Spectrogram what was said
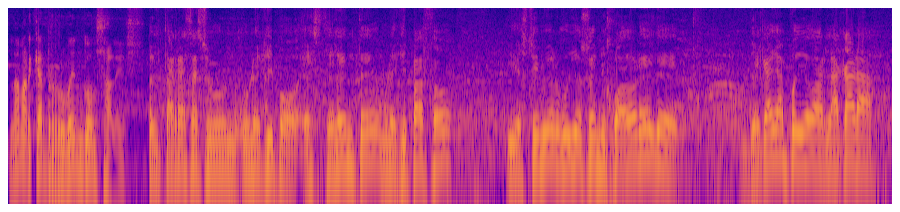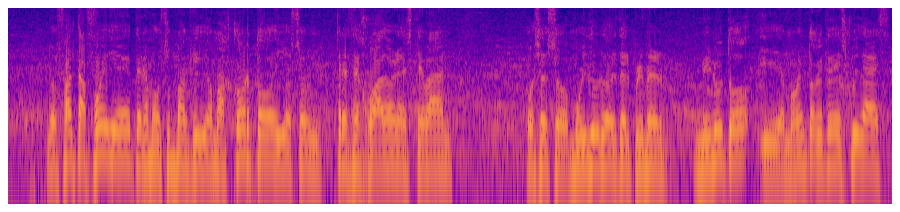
l'ha marcat Rubén González. El Tarrasa es un, un equipo excelente, un equipazo y estoy muy orgulloso de mis jugadores de, de que hayan podido dar la cara Nos falta fuelle, tenemos un banquillo más corto, ellos son 13 jugadores que van, pues eso, muy duro desde el primer minuto y el momento que te descuidas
